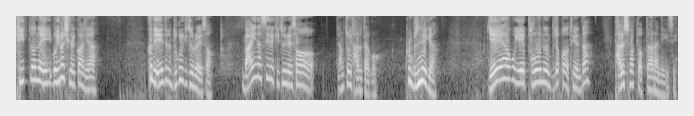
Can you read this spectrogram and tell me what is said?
B 또는 A, 뭐 이런 식이 될 거 아니야. 근데 얘네들은 누굴 기준으로 해서? 마이너스 1을 기준으로 해서 양쪽이 다르다고. 그럼 무슨 얘기야? 얘하고 얘 부호는 무조건 어떻게 된다? 다를 수밖에 없다라는 얘기지.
